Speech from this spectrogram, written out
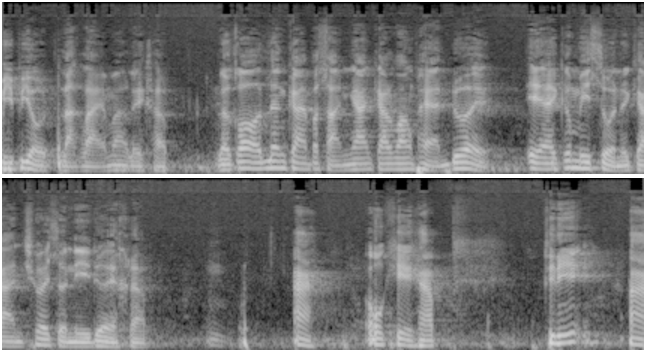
มีประโยชน์หลากหลายมากเลยครับ แล้วก็เรื่องการประสานงานการวางแผนด้วย AI ก็มีส่วนในการช่วยส่วนนี้ด้วยครับ อะโอเคครับ ทีนี้อ่า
